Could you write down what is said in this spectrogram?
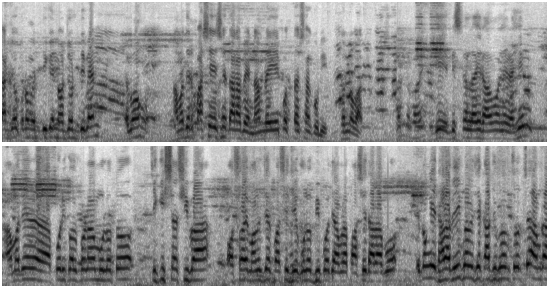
কার্যক্রমের দিকে নজর দিবেন এবং আমাদের পাশে এসে দাঁড়াবেন। আমরা এই প্রত্যাশা করি। ধন্যবাদ। জি বিসমুল্লাহ রহমান রাহিম। আমাদের পরিকল্পনা মূলত চিকিৎসা সেবা, অসহায় মানুষদের পাশে যে কোনো বিপদে আমরা পাশে দাঁড়াবো এবং এই ধারাবাহিকভাবে যে কার্যক্রম চলছে, আমরা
